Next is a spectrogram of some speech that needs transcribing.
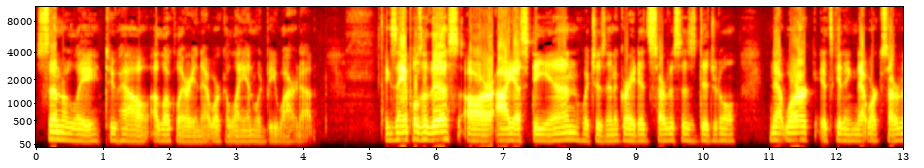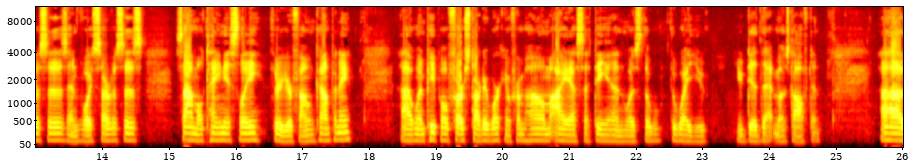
similarly to how a local area network, a LAN, would be wired up. Examples of this are ISDN, which is Integrated Services Digital Network. It's getting network services and voice services simultaneously through your phone company. Uh, when people first started working from home, ISDN was the, the way you you did that most often. Uh,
